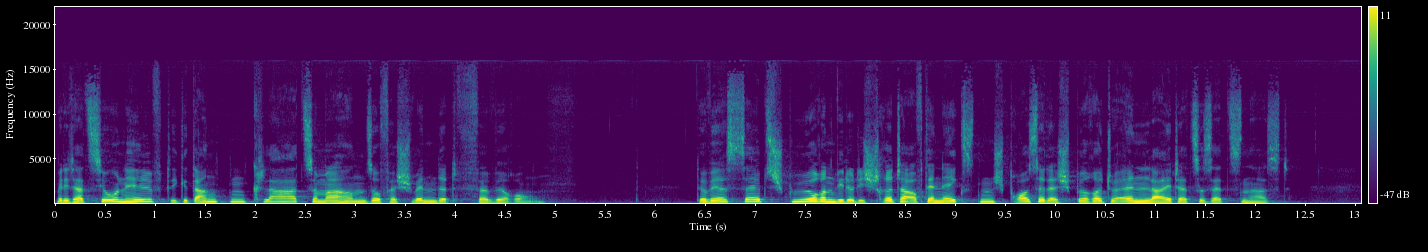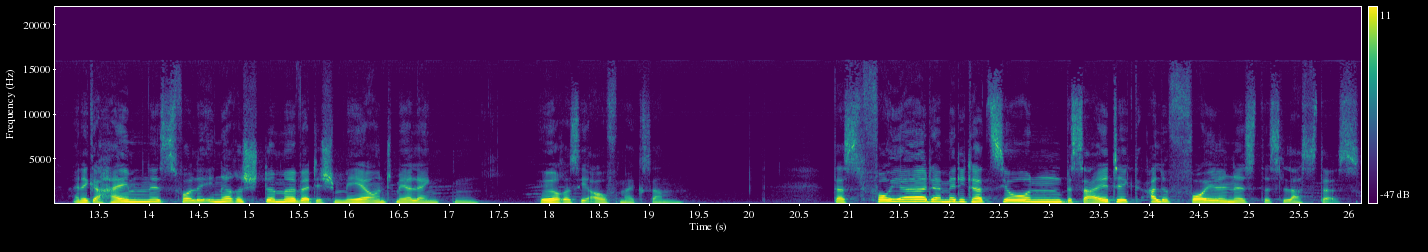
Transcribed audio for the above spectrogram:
Meditation hilft, die Gedanken klar zu machen, so verschwindet Verwirrung. Du wirst selbst spüren, wie du die Schritte auf der nächsten Sprosse der spirituellen Leiter zu setzen hast. Eine geheimnisvolle innere Stimme wird dich mehr und mehr lenken. Höre sie aufmerksam. Das Feuer der Meditation beseitigt alle Fäulnis des Lasters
